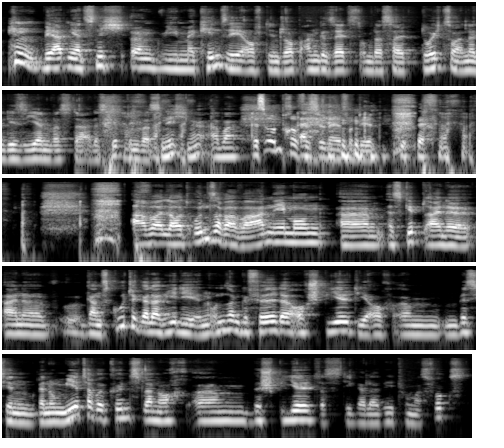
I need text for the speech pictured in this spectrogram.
wir hatten jetzt nicht irgendwie McKinsey auf den Job angesetzt, um das halt durchzuanalysieren, was da alles gibt und was nicht. Ne? Aber das ist unprofessionell von dir. Aber laut unserer Wahrnehmung, ähm, es gibt eine, eine ganz gute Galerie, die in unserem Gefilde auch spielt, die auch ähm, ein bisschen renommiertere Künstler noch ähm, bespielt. Das ist die Galerie Thomas Fuchs.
